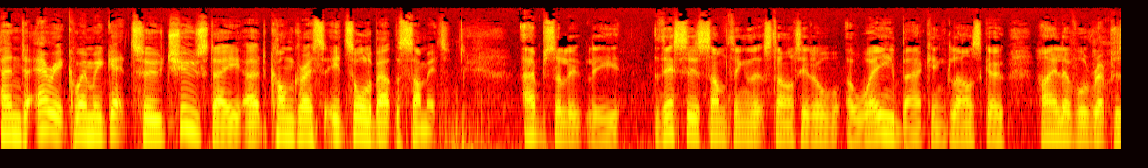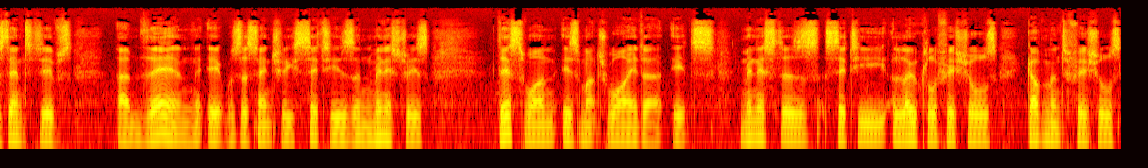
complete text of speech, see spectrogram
And Eric, when we get to Tuesday at Congress, it's all about the summit. Absolutely. This is something that started a, a way back in Glasgow, high level representatives. Um, then it was essentially cities and ministries. This one is much wider. It's ministers, city, local officials, government officials,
